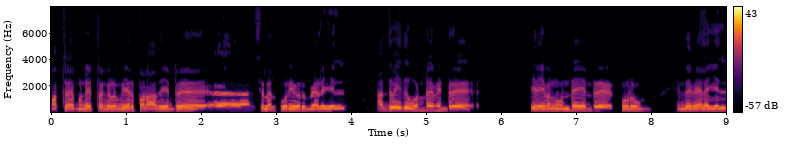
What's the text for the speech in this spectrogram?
மற்ற முன்னேற்றங்களும் ஏற்படாது என்று சிலர் கூறி வரும் வேளையில் அத்வைது ஒன்றே என்று இறைவன் ஒன்றே என்று கூறும் இந்த வேளையில்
